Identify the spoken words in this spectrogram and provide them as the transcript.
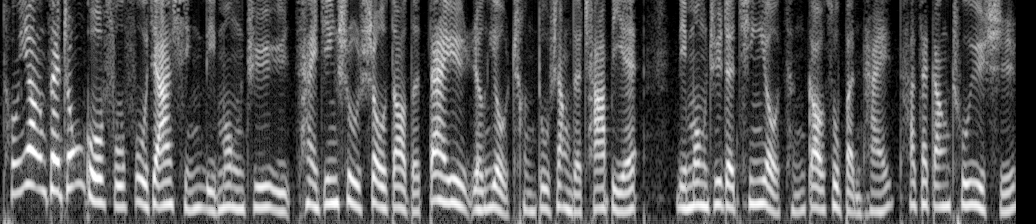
同样在中国服附加刑，李梦居与蔡金树受到的待遇仍有程度上的差别。李梦居的亲友曾告诉本台，他在刚出狱时，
